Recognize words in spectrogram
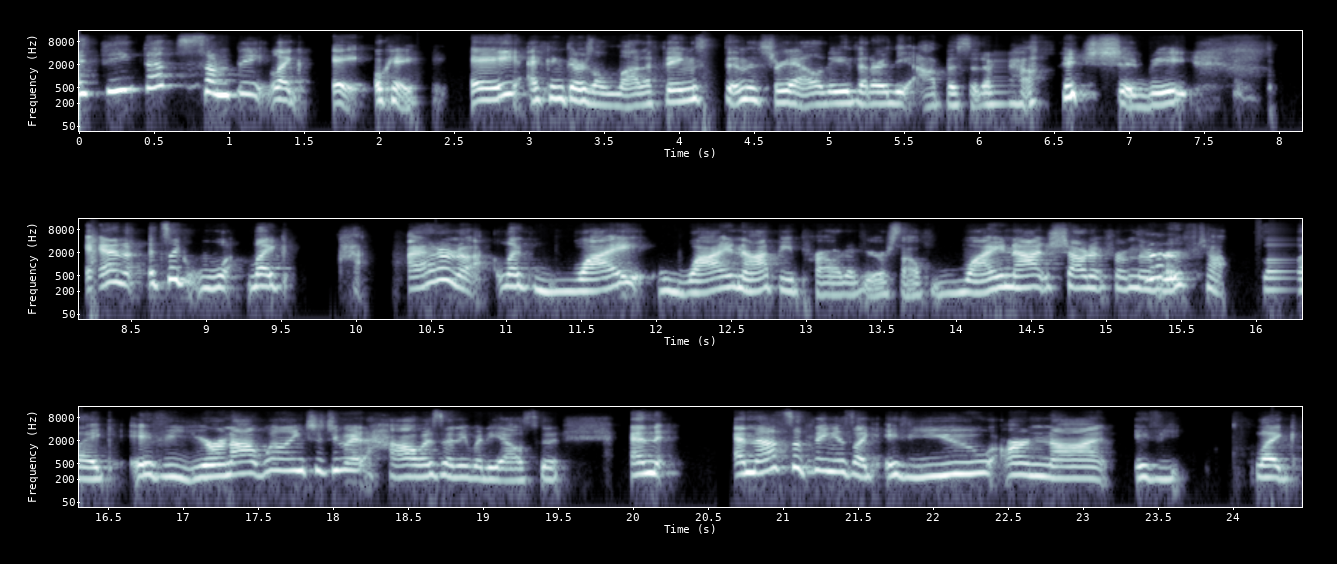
I think that's something like a okay. A, I think there's a lot of things in this reality that are the opposite of how they should be, and it's like what like I don't know, like why why not be proud of yourself? Why not shout it from the sure. rooftops? Like if you're not willing to do it, how is anybody else going to? And and that's the thing is like if you are not if you like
